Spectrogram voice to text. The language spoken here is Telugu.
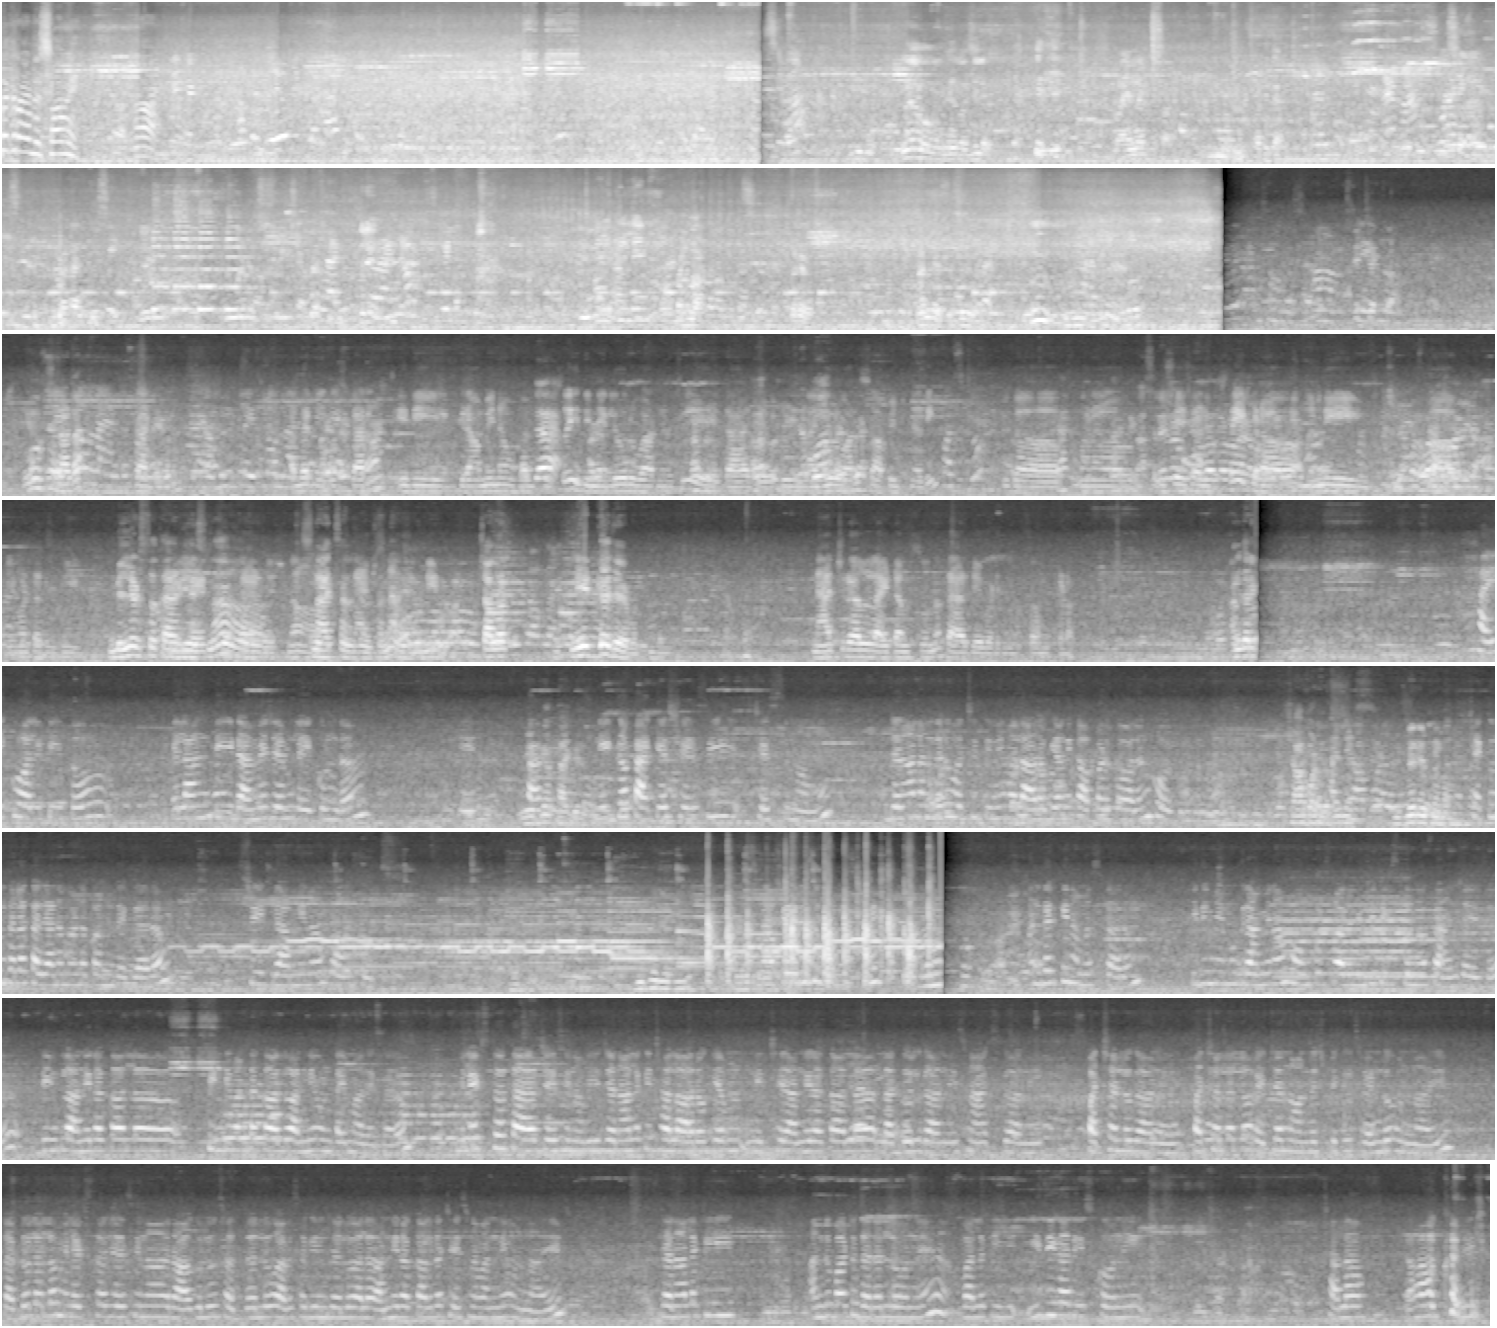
ముందుకు రండి స్వామి ఆ. అందరికీ నమస్కారం. ఇది గ్రామీణ హోమ్ ఫుడ్స్ ఇది నెల్లూరు వారి నుంచి నెల్లూరు వారు స్థాపించినది. ఇక మన విశేషానికి వస్తే ఇక్కడ అన్ని ఏమంటారు ఇది? మిల్లెట్స్తో తయారు చేసిన తో తయారు చేసిన స్నాక్స్ అన్ని చాలా నీట్గా చేయబడింది న్యాచురల్ ఐటమ్స్తో తయారు చేయబడింది మొత్తం ఇక్కడ. అందరికి హై క్వాలిటీతో ఎలాంటి డ్యామేజ్ ఏం లేకుండా. నీట్గా ప్యాకేజ్ చేసి చేస్తున్నాము. జనాలందరూ వచ్చి తిని వాళ్ళ ఆరోగ్యాన్ని కాపాడుకోవాలని కోరుకుంటున్నాను అడ్రస్ శకుంతల కళ్యాణ మండపం దగ్గర శ్రీ గ్రామీణ హోమ్ ఫుడ్స్ నా పేరు అందరికీ నమస్కారం. ఇది మేము గ్రామీణ హోమ్ ఫుడ్ వాళ్ళ నుంచి తీసుకున్న ఫ్రాంచైజ్. దీంట్లో అన్ని రకాల పిండి వంటకాలు అన్నీ ఉంటాయి మా దగ్గర. మిలెట్స్తో తయారు చేసినవి జనాలకి చాలా ఆరోగ్యం ఇచ్చే అన్ని రకాల లడ్డూలు కానీ స్నాక్స్ కానీ పచ్చళ్ళు కానీ పచ్చళ్ళల్లో veg and non veg pickles రెండు ఉన్నాయి. లడ్డూలలో మిలెట్స్తో చేసిన రాగులు సద్దలు అవిసె గింజలు అలా అన్ని రకాలుగా చేసినవన్నీ ఉన్నాయి. జనాలకి అందుబాటు ధరల్లోనే వాళ్ళకి ఈజీగా తీసుకొని 馋了，然后快进去。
